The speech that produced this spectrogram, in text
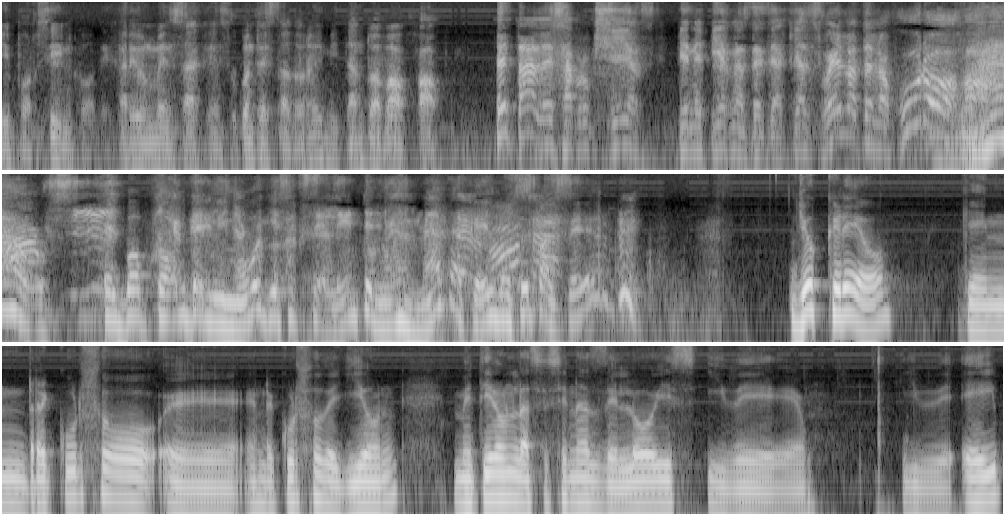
Y por cinco dejaré un mensaje en su contestadora imitando a Bob Hope. ¿Qué tal esa Brooke Shields? Tiene piernas desde aquí al suelo, te lo juro. ¡Wow! El Bob Hope de Nimoy es excelente, no hay nada que él no sepa hacer. Yo creo que en recurso, eh, en recurso de guion metieron las escenas de Lois y de, y de Abe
